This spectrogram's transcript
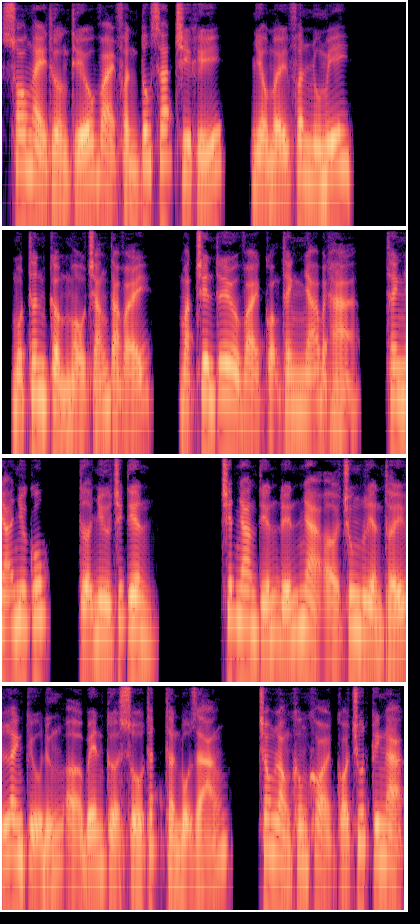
so ngày thường thiếu vài phần túc sát chi khí, nhiều mấy phân nu mỹ. Một thân cẩm màu trắng tà váy, mặt trên thêu vài cọng thanh nhã bạch hà, thanh nhã như cúc, tựa như trích tiên. Chiết nhan tiến đến nhà ở chung liền thấy Lanh cửu đứng ở bên cửa sổ thất thần bộ dáng, trong lòng không khỏi có chút kinh ngạc,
